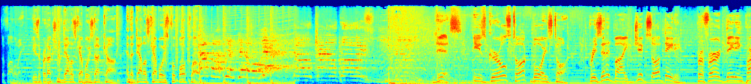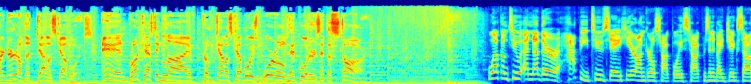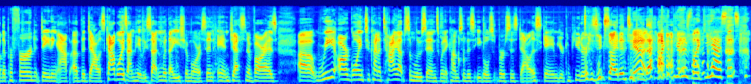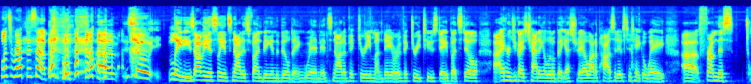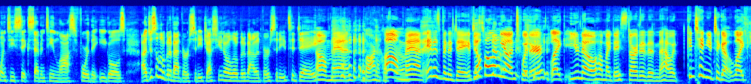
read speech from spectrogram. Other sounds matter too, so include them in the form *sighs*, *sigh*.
The following is a production of DallasCowboys.com and the Dallas Cowboys Football Club. How about them Cowboys? Yeah! This is Girls Talk Boys Talk, presented by Jigsaw Dating, preferred dating partner of the Dallas Cowboys, and broadcasting live from Dallas Cowboys World Headquarters at the Star. Welcome to another happy Tuesday here on Girls Talk Boys Talk, presented by Jigsaw, the preferred dating app of the Dallas Cowboys. I'm Haley Sutton with Aisha Morrison and Jess Navarez. Uh, we are going to kind of tie up some loose ends when it comes to this Eagles versus Dallas game. Your computer is *laughs* excited to yeah, do that. My computer's like, yes, let's let's wrap this up. *laughs* *laughs* um, so ladies, obviously it's not as fun being in the building when it's not a victory Monday or a victory Tuesday, but still, I heard you guys chatting a little bit yesterday. A lot of positives to take away uh, from this 26 17 loss for the Eagles. Uh, just a little bit of adversity. Jess, you know a little bit about adversity today. Oh, man. *laughs* Barnacle. Oh, girl. man. It has been a day. If Just y'all follow me on Twitter, *laughs* like, you know how my day started and how it continued to go. Like,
